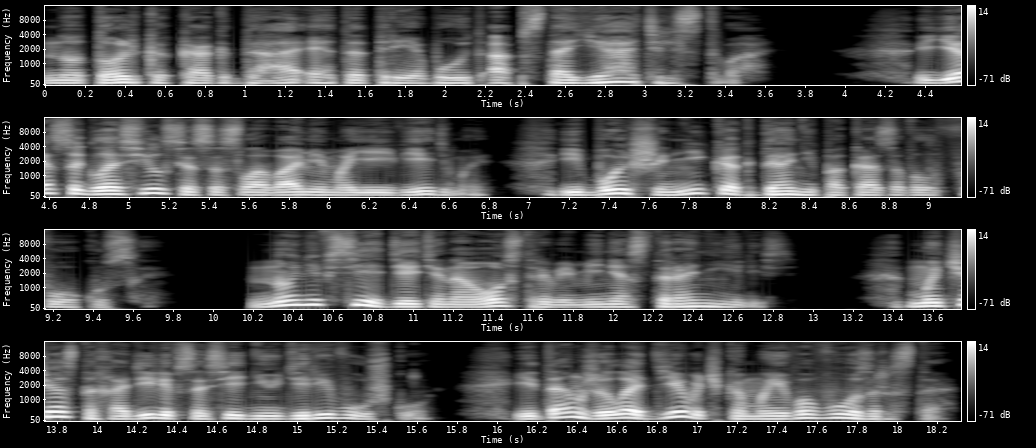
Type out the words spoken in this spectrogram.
но только когда это требуют обстоятельства. Я согласился со словами моей ведьмы и больше никогда не показывал фокусы. Но не все дети на острове меня сторонились. Мы часто ходили в соседнюю деревушку, и там жила девочка моего возраста.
